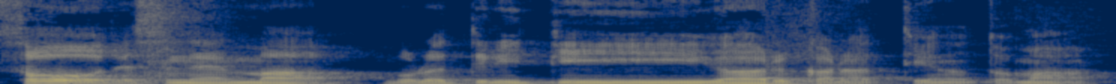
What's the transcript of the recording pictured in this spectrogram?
そうですね。まあ、ボラティリティがあるからっていうのと、まあ、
